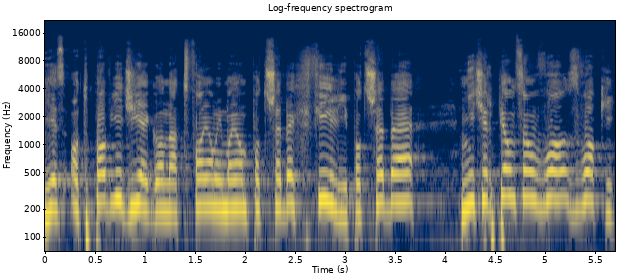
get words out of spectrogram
jest odpowiedź Jego na Twoją i moją potrzebę chwili, potrzebę niecierpiącą zwłoki,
